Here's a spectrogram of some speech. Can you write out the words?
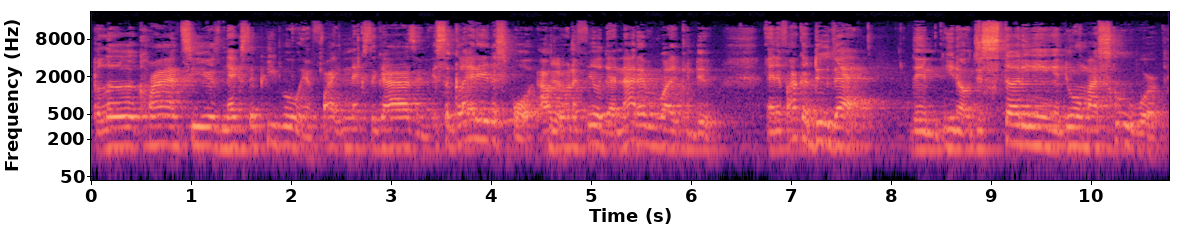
blood, crying tears next to people and fighting next to guys. And it's a gladiator sport out yeah. there on the field that not everybody can do. And if I could do that, then, you know, just studying and doing my schoolwork,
